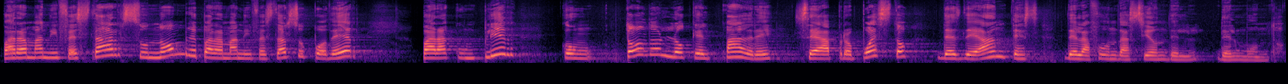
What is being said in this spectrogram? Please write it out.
Para manifestar su nombre, para manifestar su poder, para cumplir con todo lo que el Padre se ha propuesto desde antes de la fundación del, del mundo.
